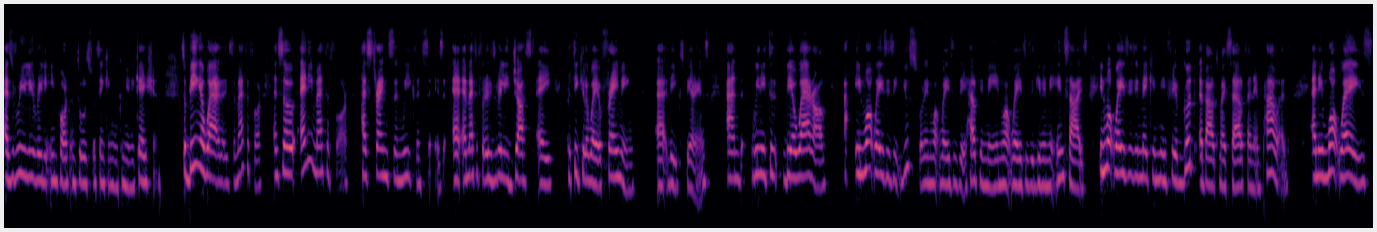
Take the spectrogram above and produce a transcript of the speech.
as really really important tools for thinking and communication. So being aware that it's a metaphor and so any metaphor has strengths and weaknesses. A, a metaphor is really just a particular way of framing uh, the experience and we need to be aware of uh, in what ways is it useful in what ways is it helping me in what ways is it giving me insights in what ways is it making me feel good about myself and empowered and in what ways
